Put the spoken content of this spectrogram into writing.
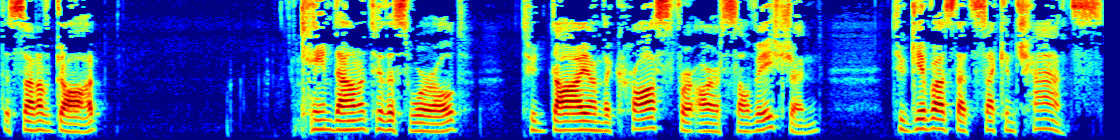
the Son of God, came down into this world to die on the cross for our salvation, to give us that second chance,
